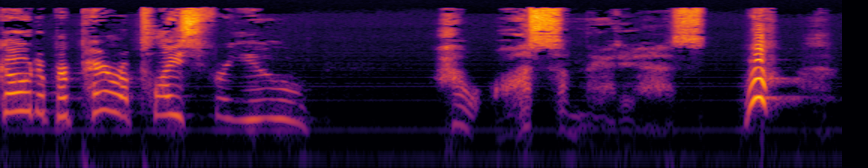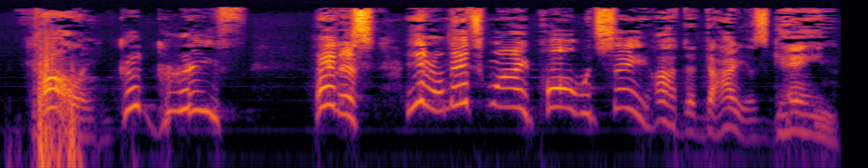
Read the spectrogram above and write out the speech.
go to prepare a place for you. How awesome that is. Woo! Golly, good grief. That is, you know, that's why Paul would say, ah, to die is gain.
